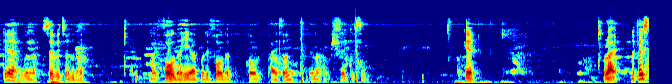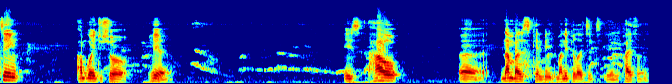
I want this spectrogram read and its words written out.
Okay i'm gonna save it on uh, my folder here. I've got a folder called python and i'll set this in okay. Right the first thing i'm going to show here is how uh, numbers can be manipulated in Python.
